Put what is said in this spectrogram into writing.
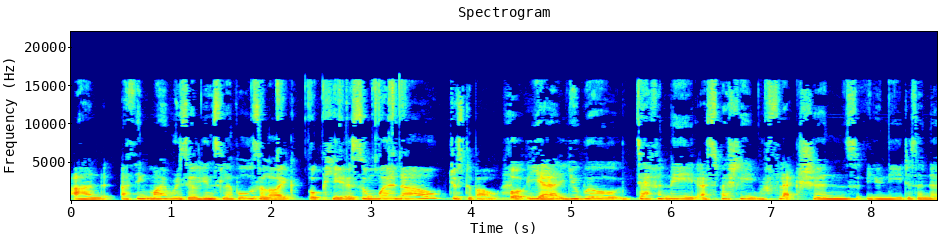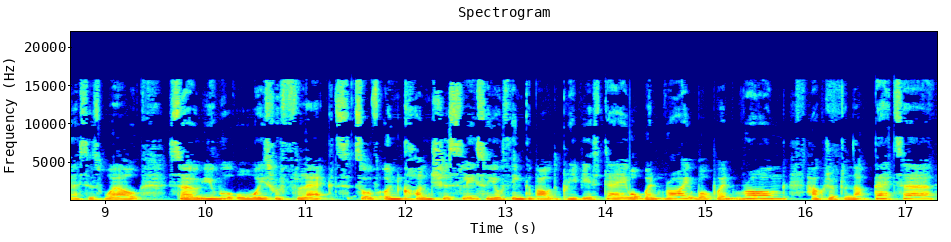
And I think my resilience levels are like up here somewhere now, just about. But yeah, you will definitely, especially reflections you need as a nurse as well. So you will always reflect sort of unconsciously. So you'll think about the previous day, what went right, what went wrong, how could I have done that better?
